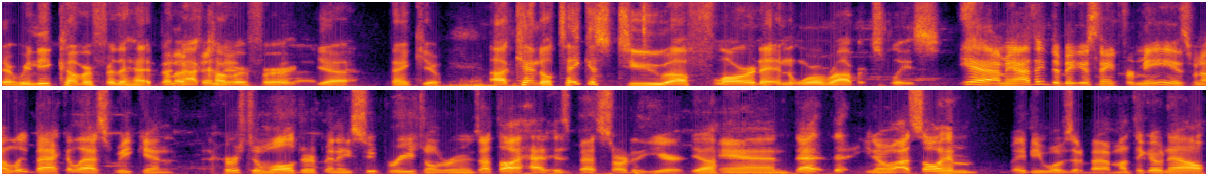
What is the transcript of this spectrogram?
Yeah, we need cover for the head, but I'm not offended cover for by that. yeah. Thank you, uh, Kendall. Take us to uh, Florida and Oral Roberts, please. Yeah, I mean, I think the biggest thing for me is when I look back at last weekend, Hurston Waldrep in a super regional runes, I thought I had his best start of the year. Yeah. and that, that you know, I saw him maybe what was it about a month ago now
